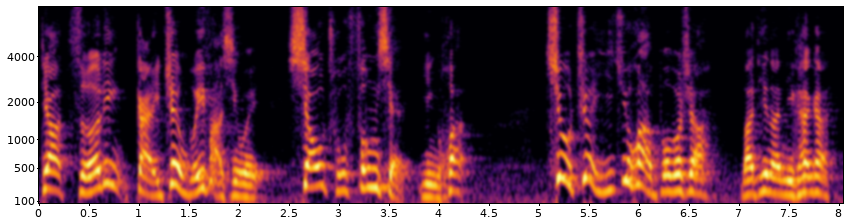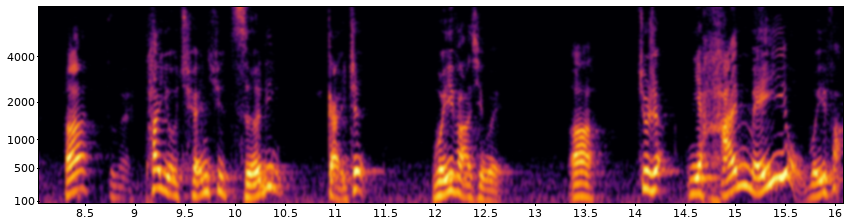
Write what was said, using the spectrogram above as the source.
第二，责令改正违法行为，消除风险隐患。就这一句话，波波士啊。马蒂娜，你看看啊，对，他有权去责令改正违法行为，啊，就是你还没有违法，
